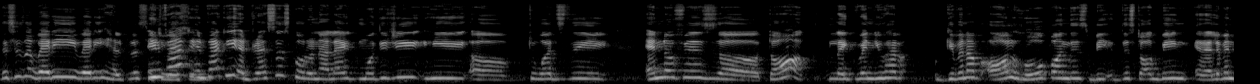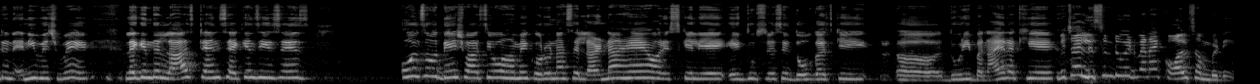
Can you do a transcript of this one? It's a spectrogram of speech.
this is a very very helpless in fact in fact he addresses corona like modi ji he uh, towards the end of his uh, talk like when you have given up all hope on this be, this talk being irrelevant in any which way. Like in the last 10 seconds, he says, also देशवासियों हमें कोरोना से लड़ना है और इसके लिए एक दूसरे से दो गज की दूरी बनाए रखिए Which I listen to it when I call somebody,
